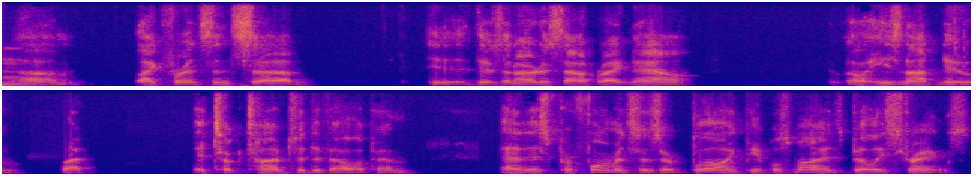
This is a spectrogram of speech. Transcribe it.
Mm. Um, like for instance, uh, there's an artist out right now. Oh, he's not new, but it took time to develop him, and his performances are blowing people's minds. Billy Strings.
